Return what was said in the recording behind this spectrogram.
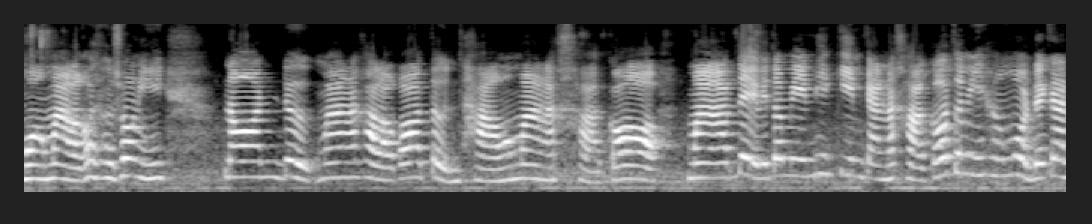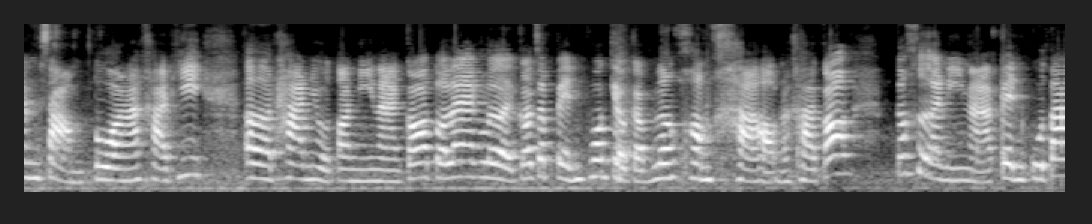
ง่วงมากแล้วก็ช่วงนี้ นอนดึกมากนะคะแล้วก็ตื่นเช้ามากๆนะคะ ก็มาอัปเดตวิตามินที่กินกันนะคะ ก็จะมีทั้งหมดด้วยกัน 3 ตัวนะคะ ที่เอ่อทานอยู่ตอนนี้นะ ก็ตัวแรกเลยก็จะเป็นพวกเกี่ยวกับเรื่องความขาวนะคะ ก็ก็คืออันนี้นะเป็นกูต้า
